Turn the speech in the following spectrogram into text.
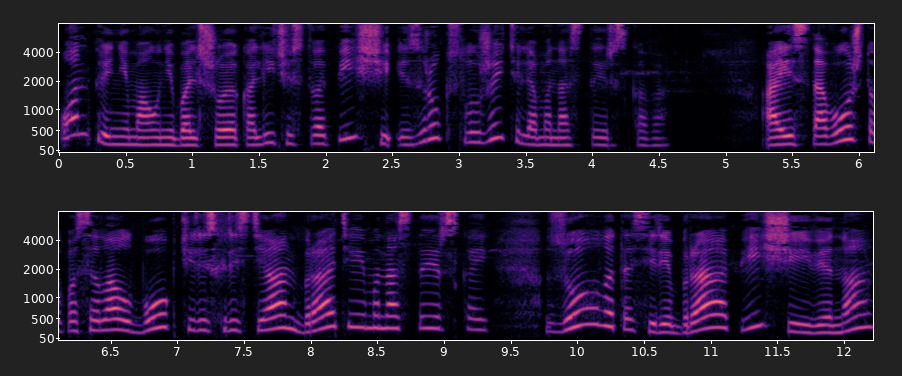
он принимал небольшое количество пищи из рук служителя монастырского, а из того, что посылал Бог через христиан братьей монастырской, золота, серебра, пищи и вина,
